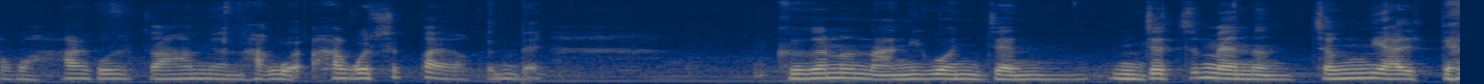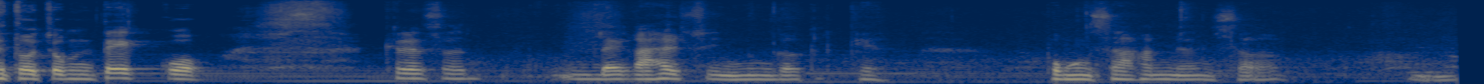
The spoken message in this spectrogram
하고 하고 있자 하면 하고 하고 싶어요. 근데 그거는 아니고 이제 이제쯤에는 정리할 때도 좀 됐고 그래서 내가 할 수 있는 거 그렇게 봉사하면서 음,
